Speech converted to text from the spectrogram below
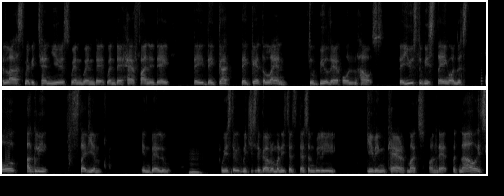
the last maybe 10 years when when they when they have finally they they they got they get the land to build their own house. They used to be staying on this old ugly stadium in Belu, mm. which, the, which is the government is just doesn't really giving care much on that. But now it's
